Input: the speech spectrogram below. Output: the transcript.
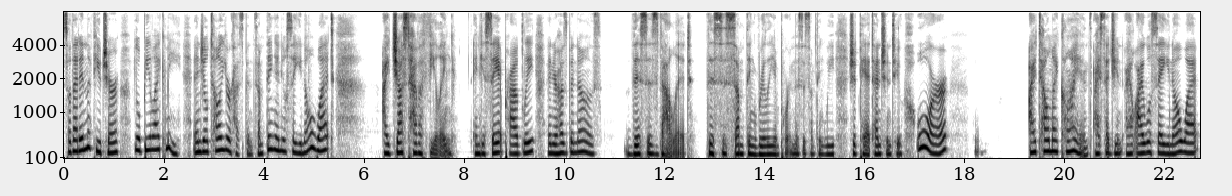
so that in the future you'll be like me and you'll tell your husband something and you'll say, you know what? I just have a feeling. And you say it proudly, and your husband knows this is valid. This is something really important. This is something we should pay attention to. Or I tell my clients, I said, you, I, I will say, you know what?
